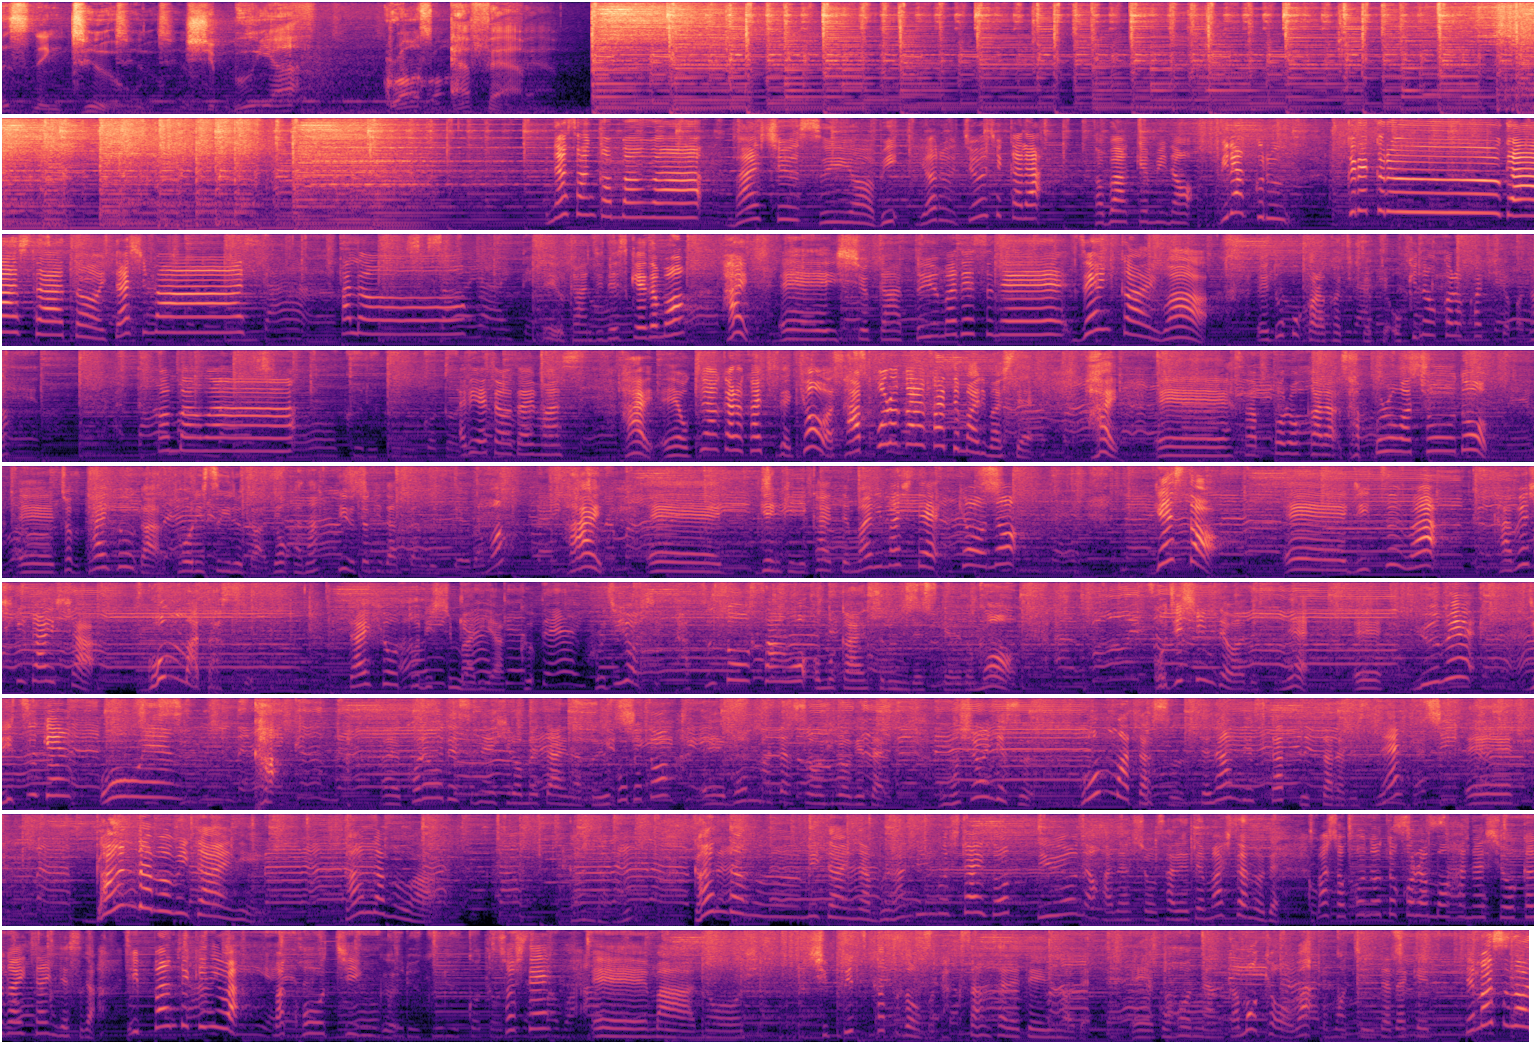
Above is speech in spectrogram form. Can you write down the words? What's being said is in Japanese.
listening to Shibuya Cross FM. 皆さんこんばんは。毎週水曜日夜10時から鳥羽明美のミラクルくるくるがスタートいたします。ハロー。っていう感じですけれどもはい、えー、1週間あっという間ですね。前回は、えーどこから帰ってきたっけ？沖縄から帰ってきたかな？こんばんは。ありがとうございます。はい、えー沖縄から帰ってきて今日は札幌から帰ってまいりまして、はい、えー札幌から札幌はちょうど、えーちょっと台風が通り過ぎるかどうかなっていう時だったんですけれども、はい、えー元気に帰ってまいりまして今日のゲスト、えー実は株式会社ゴンマタス。代表取締役藤吉達三さんをお迎えするんですけれどもご自身ではですね、えー夢実現応援歌、えーこれをですね広めたいなということと、えーゴンマタスを広げたい。面白いんです。ゴンマタスって何ですかって言ったらですね、えガンダムみたいにガンダムはガンダム？ガンダムみたいなブランディングしたいぞっていうようなお話をされてましたので、まあ、そこのところもお話を伺いたいんですが一般的には、まあ、コーチングそして、えーまあ、あの執筆活動もたくさんされているので、えーご本なんかも今日はお持ちいただけてますの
